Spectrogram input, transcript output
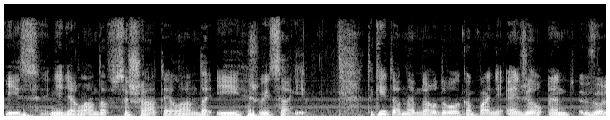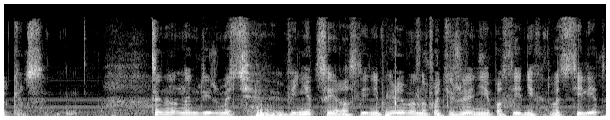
из Нидерландов, США, Таиланда и Швейцарии. Такие данные обнародовала компания Angel and Workers. Цены на недвижимость в Венеции росли непрерывно на протяжении последних 20 лет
